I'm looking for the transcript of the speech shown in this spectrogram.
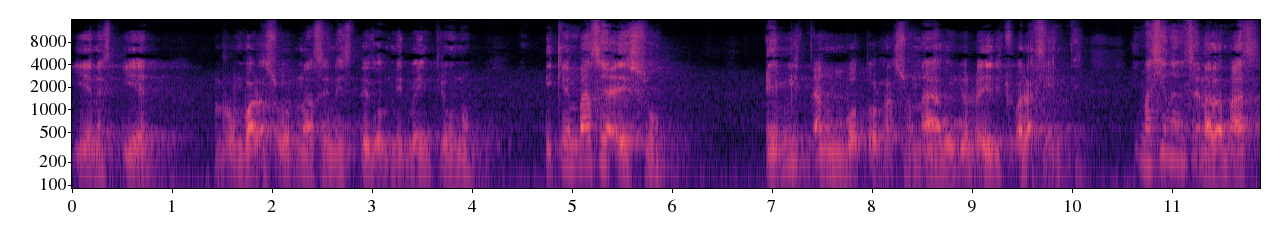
quién es quién rumbo a las urnas en este 2021 y que en base a eso emitan un voto razonado. Yo le he dicho a la gente, imagínense nada más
